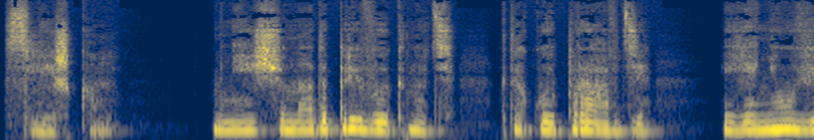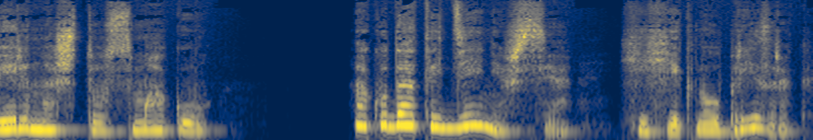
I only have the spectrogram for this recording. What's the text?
слишком. Мне еще надо привыкнуть к такой правде, и я не уверена, что смогу. «А куда ты денешься?» — хихикнул призрак.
